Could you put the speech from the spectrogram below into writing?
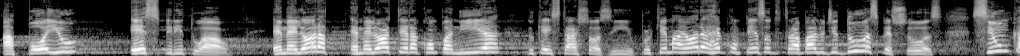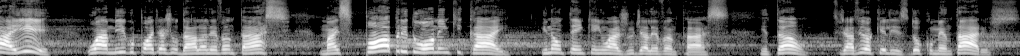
apoio espiritual. É melhor, é melhor ter a companhia do que estar sozinho, porque maior é a recompensa do trabalho de duas pessoas. Se um cair, o amigo pode ajudá-lo a levantar-se, mas pobre do homem que cai e não tem quem o ajude a levantar-se. Então, você já viu aqueles documentários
